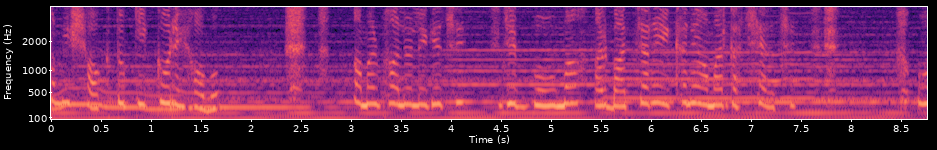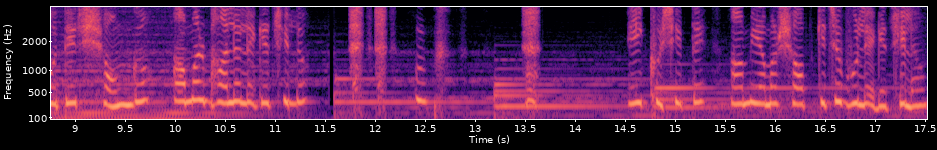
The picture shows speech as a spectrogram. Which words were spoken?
আমি শক্ত কি করে হব? আমার ভালো লেগেছে যে বৌমা আর বাচ্চারা এখানে আমার কাছে আছে। ওদের সঙ্গ আমার ভালো লেগেছিল। খুশিতে আমি আমার সব কিছু ভুলে গেছিলাম।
